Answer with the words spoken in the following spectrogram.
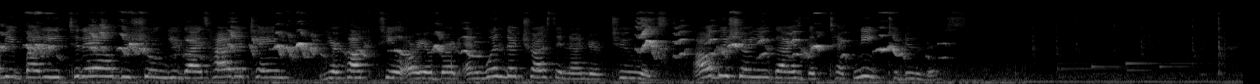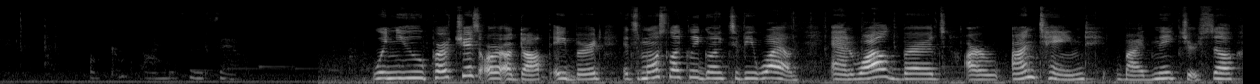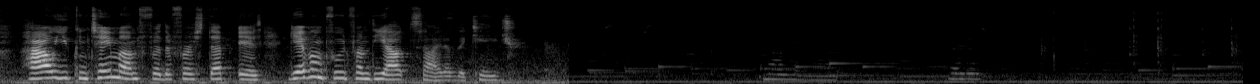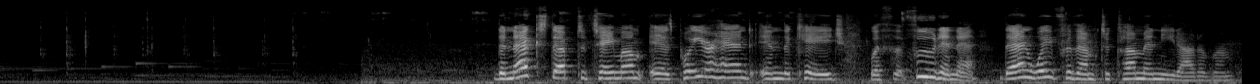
everybody, today I'll be showing you guys how to tame your cockatiel or your bird and win their trust in under two weeks. I'll be showing you guys the technique to do this. When you purchase or adopt a bird, it's most likely going to be wild. And wild birds are untamed by nature. So, how you can tame them for the first step is give them food from the outside of the cage. No, they're not. They're just. The next step to tame them is put your hand in the cage with the food in it. Then wait for them to come and eat out of them.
